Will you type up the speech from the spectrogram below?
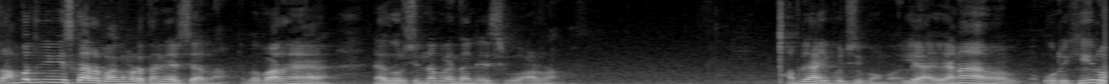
ஒரு ஐம்பத்தஞ்சு வயசுக்காரரை பார்க்க மாட்டாங்க தண்ணி அடிச்சாருனா இப்போ பாருங்கள் அது ஒரு சின்ன பையன் தண்ணி அடிச்சு ஆடுறான் அப்படி ஆகிப்போச்சு போங்க இல்லையா? ஏன்னா ஒரு ஹீரோ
